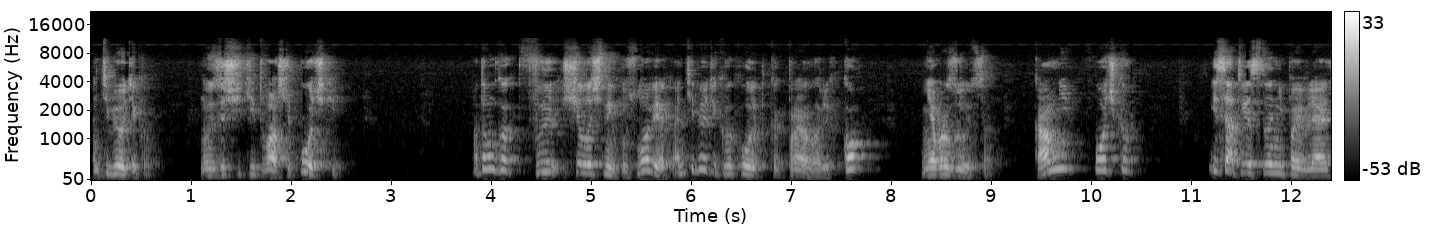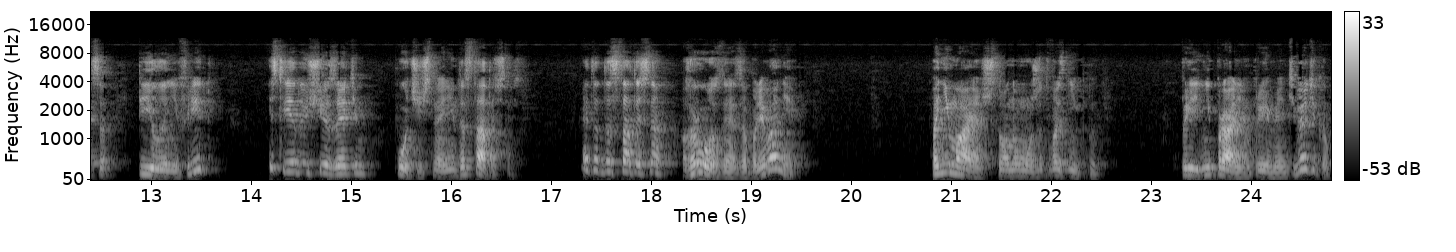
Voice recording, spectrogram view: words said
антибиотиков, но и защитит ваши почки. Потому как в щелочных условиях антибиотик выходит, как правило, легко, не образуются камни в почках и, соответственно, не появляется пилонефрит и следующая за этим почечная недостаточность. Это достаточно грозное заболевание. Понимая, что оно может возникнуть при неправильном приеме антибиотиков,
